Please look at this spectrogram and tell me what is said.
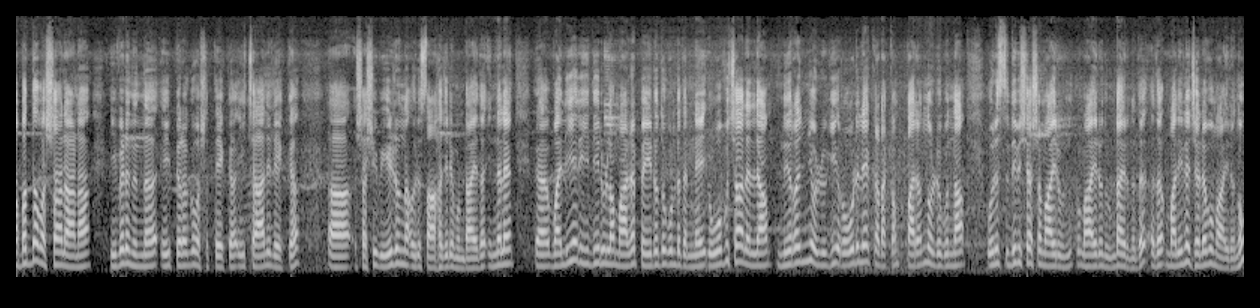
അബദ്ധവശാലാണ് ഇവിടെ നിന്ന് ഈ പിറകുവശത്തേക്ക് ഈ ചാലിലേക്ക് ശശി വീഴുന്ന ഒരു സാഹചര്യം ഉണ്ടായത് ഇന്നലെ വലിയ രീതിയിലുള്ള മഴ പെയ്തതുകൊണ്ട് തന്നെ ഓവുചാലെല്ലാം നിറഞ്ഞൊഴുകി റോഡിലേക്കടക്കം പരന്നൊഴുകുന്ന ഒരു സ്ഥിതിവിശേഷമായിരുന്നു ഉണ്ടായിരുന്നത്. അത് മലിനജലവുമായിരുന്നു.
